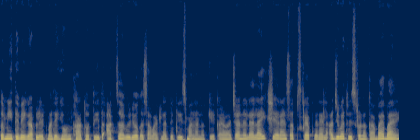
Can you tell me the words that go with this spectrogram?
तर मी इथे वेगळ्या प्लेटमध्ये घेऊन खात होती. तर आजचा व्हिडिओ कसा वाटला ते प्लीज मला नक्की कळवा. चॅनलला लाईक शेअर आणि सबस्क्राईब करायला अजिबात विसरू नका. Bye bye.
